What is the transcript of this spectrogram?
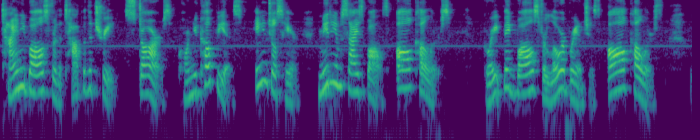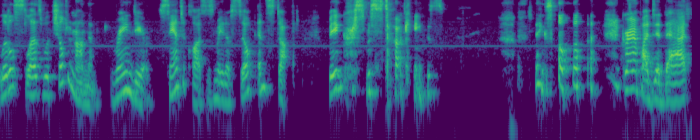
tiny balls for the top of the tree, stars, cornucopias, angel's hair, medium sized balls, all colors, great big balls for lower branches, all colors, little sleds with children on them, reindeer, Santa Claus is made of silk and stuffed, big Christmas stockings. Thanks a lot. Grandpa did that.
